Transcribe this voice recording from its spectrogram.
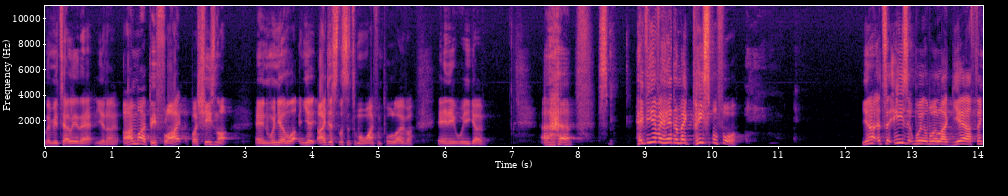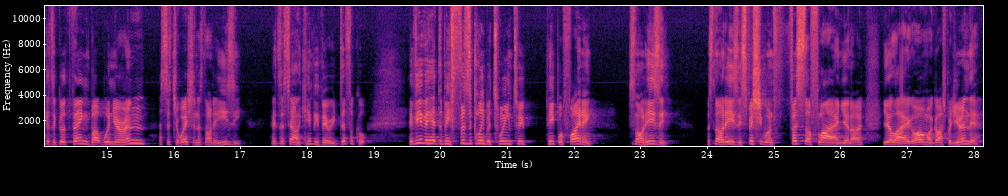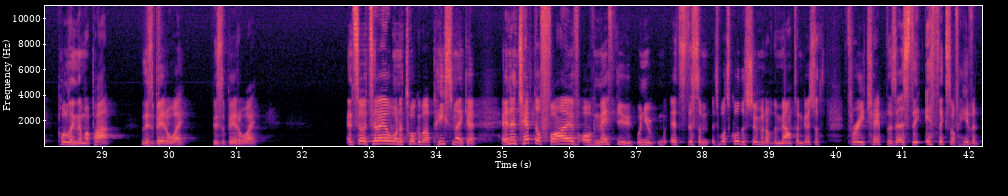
Let me tell you that. You know, I might be flight, but she's not. And when you're, yeah, I just listen to my wife and pull over, and here we go. Uh, have you ever had to make peace before? You know, it's an easy. We're, we're, like, yeah, I think it's a good thing, but when you're in a situation, it's not easy as it sounds. It can be very difficult. Have you ever had to be physically between two people fighting? It's not easy. It's not easy, especially when fists are flying, you know. You're like, oh my gosh, but you're in there pulling them apart. There's a better way. There's a better way. And so today I want to talk about peacemaker. And in chapter five of Matthew, when you it's this it's what's called the Sermon of the Mountain, it goes to three chapters. It's the ethics of heaven.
